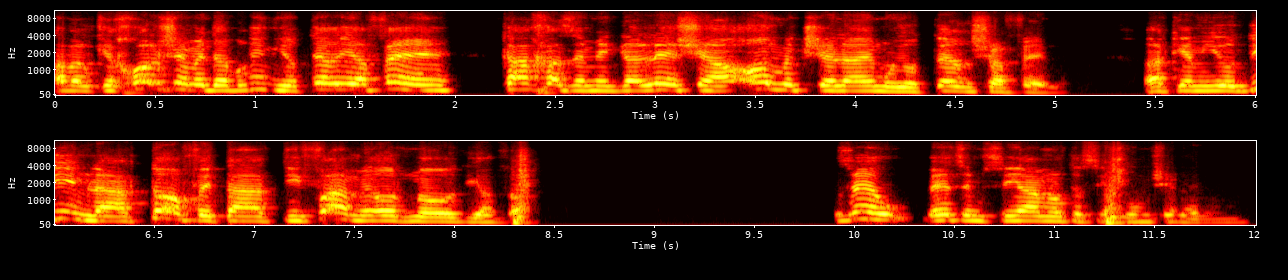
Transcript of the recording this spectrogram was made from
אבל ככל שמדברים יותר יפה, ככה זה מגלה שהעומק שלהם הוא יותר שפל. רק הם יודעים לעטוף את העטיפה מאוד מאוד יפה. זהו, בעצם סיימנו את הסיכום שלנו.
